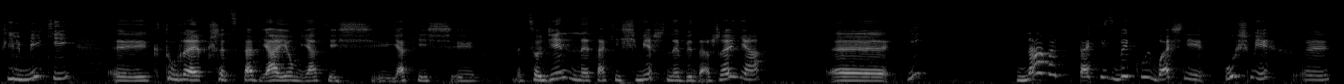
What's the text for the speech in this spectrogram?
filmiki, które przedstawiają jakieś, jakieś codzienne, takie śmieszne wydarzenia. I nawet taki zwykły właśnie uśmiech y,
